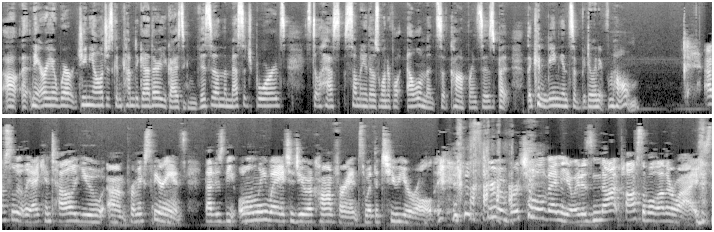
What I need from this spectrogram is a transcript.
uh, an area where genealogists can come together. You guys can visit on the message boards. It still has so many of those wonderful elements of conferences, but the convenience of doing it from home. Absolutely. I can tell you um, from experience that is the only way to do a conference with a two year old is through a virtual venue. It is not possible otherwise.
